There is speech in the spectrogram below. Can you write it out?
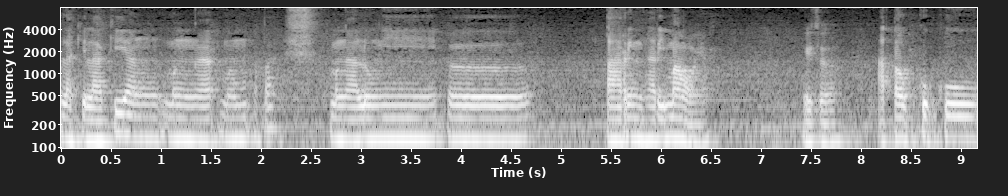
laki-laki yang menga, mem, apa, mengalungi eh, taring harimau ya gitu. Atau kuku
